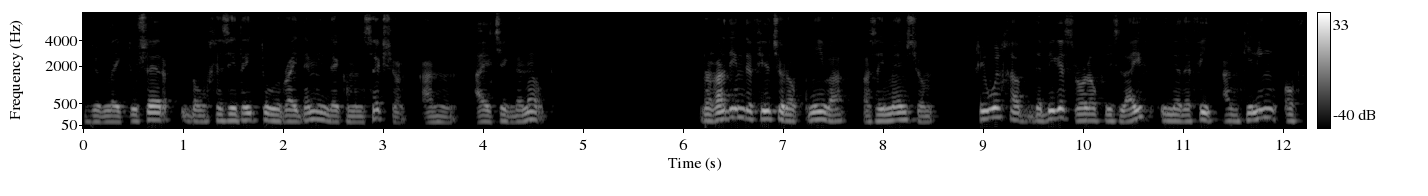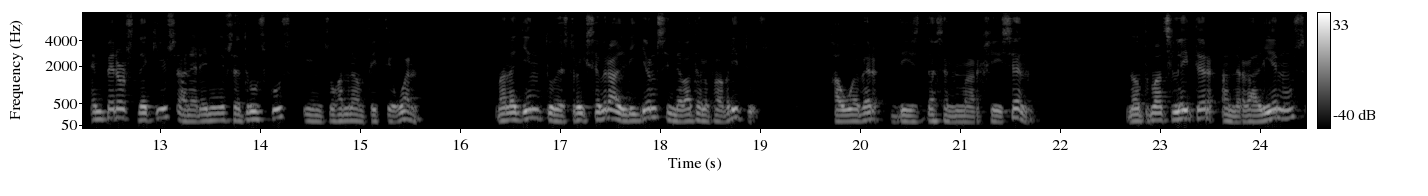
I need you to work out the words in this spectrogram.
you'd like to share, don't hesitate to write them in the comment section, and I'll check them out. Regarding the future of Cniva, as I mentioned, he will have the biggest role of his life in the defeat and killing of Emperors Decius and Herennius Etruscus in 251, managing to destroy several legions in the Battle of Abritus. However, this doesn't mark his end. Not much later, under Gallienus,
